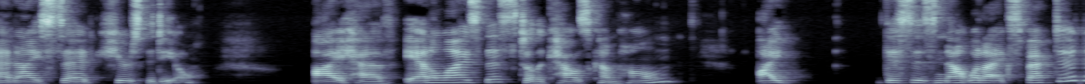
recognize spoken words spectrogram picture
and I said, here's the deal. I have analyzed this till the cows come home. I this is not what I expected,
